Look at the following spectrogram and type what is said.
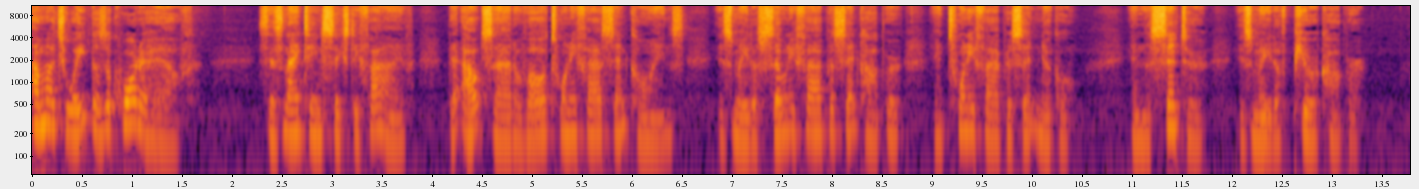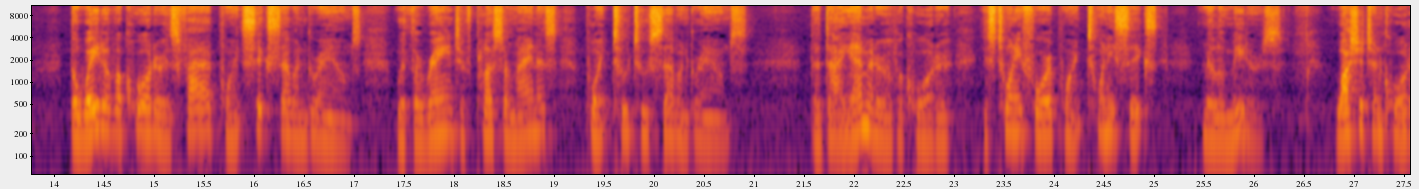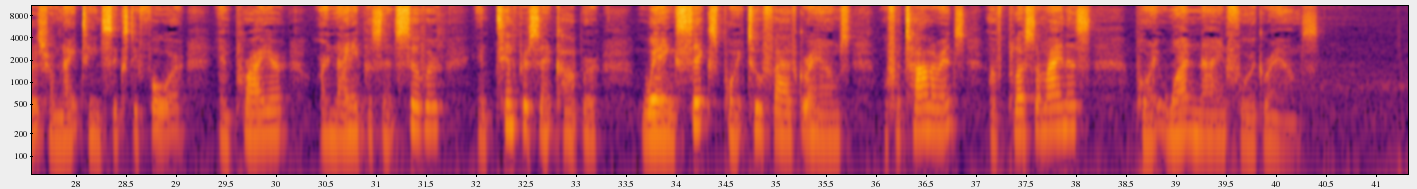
How much weight does a quarter have? Since 1965, the outside of all 25 cent coins is made of 75% copper and 25% nickel, and the center is made of pure copper. The weight of a quarter is 5.67 grams, with a range of plus or minus 0.227 grams. The diameter of a quarter is 24.26 millimeters. Washington quarters from 1964 and prior are 90% silver and 10% copper, weighing 6.25 grams with a tolerance of plus or minus 0.194 grams.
